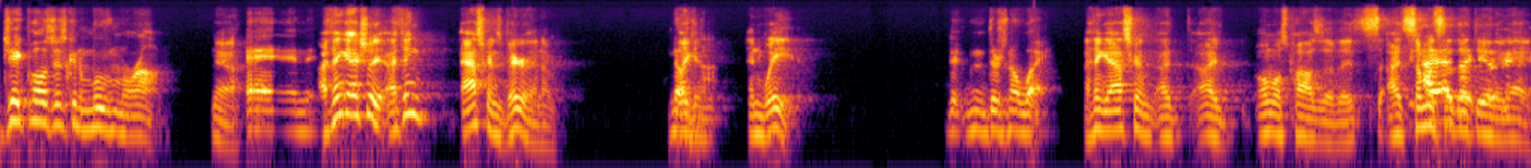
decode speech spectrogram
Jake Paul's just going to move him around. Yeah. And I think actually, I think Askren's bigger than him. No, like, and weight. There's no way. I think Askren, I I almost positive. It's I, someone I, said I, that the other day.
